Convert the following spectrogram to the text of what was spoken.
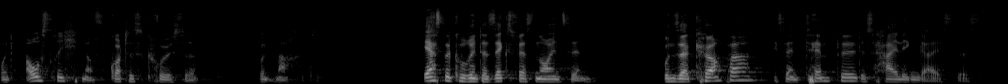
und ausrichten auf Gottes Größe und Macht. 1. Korinther 6, Vers 19. Unser Körper ist ein Tempel des Heiligen Geistes.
